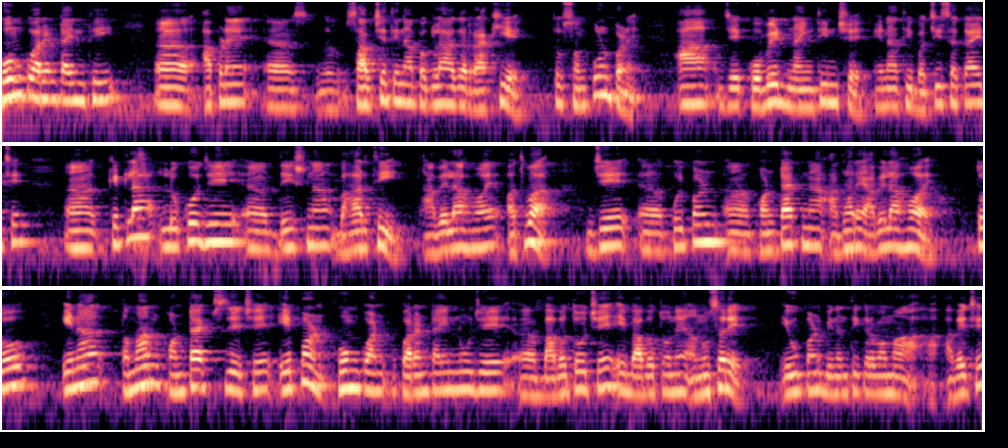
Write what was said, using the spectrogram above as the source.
હોમ ક્વોરન્ટાઇનથી આપણે સાવચેતીના પગલાં અગર રાખીએ, તો સંપૂર્ણપણે આ જે કોવિડ નાઇન્ટીન છે, એનાથી બચી શકાય છે. કેટલા લોકો જે દેશના બહારથી આવેલા હોય અથવા જે કોઈપણ કોન્ટેક્ટના આધારે આવેલા હોય, તો એના તમામ કોન્ટેક્ટ્સ જે છે એ પણ હોમ ક્વોરન્ટાઇનનું જે બાબતો છે એ બાબતોને અનુસરે એવું પણ વિનંતી કરવામાં આવે છે.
